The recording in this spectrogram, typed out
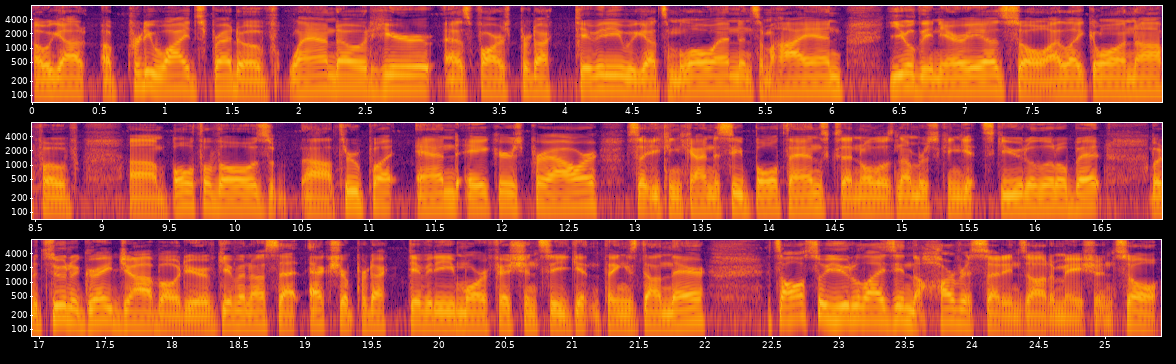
Uh, we got a pretty wide spread of land out here as far as productivity. We got some low end and some high end yielding areas. So I like going off of um, both of those uh, throughput and acres per hour so you can kind of see both ends because I know those numbers can get skewed a little bit. But it's doing a great job out here of giving us that extra productivity, more efficiency, getting things done there. It's also utilizing the harvest settings automation. So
